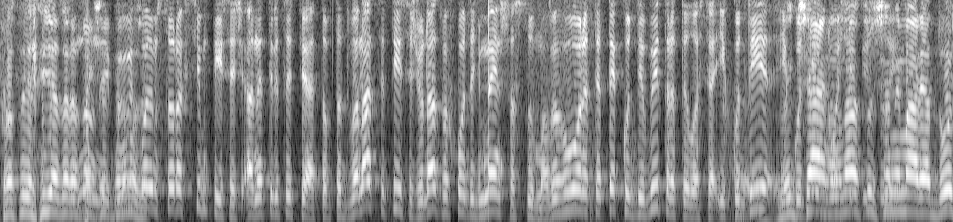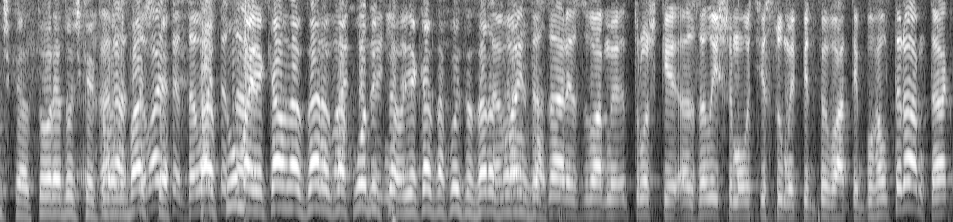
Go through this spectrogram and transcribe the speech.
Просто я зараз так Шановний, ми не можу. виходимо 47 тисяч, а не 35. Тобто 12 тисяч у нас виходить менша сума. Ви говорите те, куди витратилося і куди, і куди Звичайно, у гроші нас пішли. тут ще немає рядочка, того рядочка, якого ви не Гаразд, бачите, давайте- та сума, зараз- яка в нас зараз давайте, знаходиться, Леоніде. яка знаходиться зараз в Давайте організації. зараз з вами трошки е, залишимо ці суми підбивати бухгалтерам, так?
